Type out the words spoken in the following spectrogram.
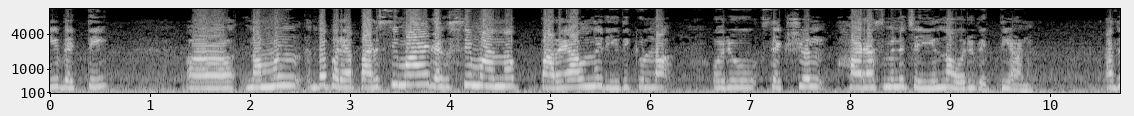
ഈ വ്യക്തി നമ്മൾ എന്താ പറയാ പരസ്യമായ രഹസ്യമാണെന്ന് പറയാവുന്ന രീതിക്കുള്ള ഒരു സെക്ഷൽ ഹരാസ്മെന്റ് ചെയ്യുന്ന ഒരു വ്യക്തിയാണ്. അത്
